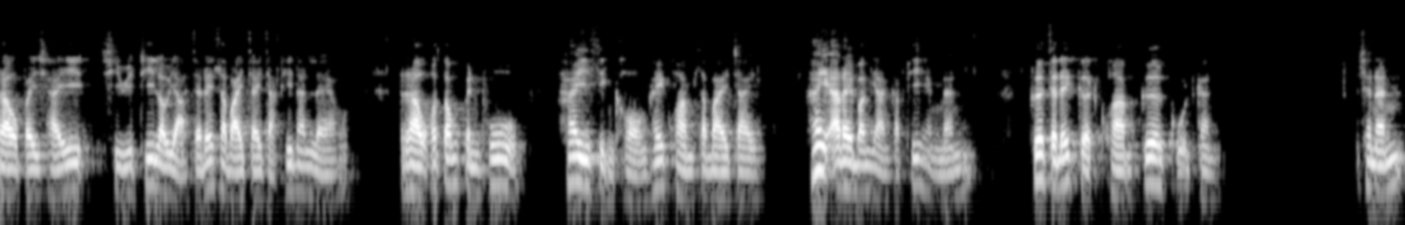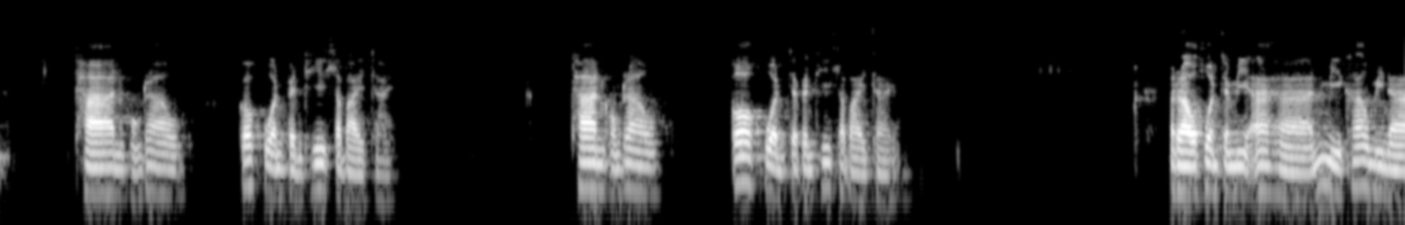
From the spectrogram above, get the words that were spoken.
เราไปใช้ชีวิตที่เราอยากจะได้สบายใจจากที่นั่นแล้ว เราก็ต้องเป็นผู้ให้สิ่งของให้ความสบายใจ ให้อะไรบางอย่างกับที่แห่งนั้น เพื่อจะได้เกิดความเกื้อกูลกัน ฉะนั้นทานของเราก็ควรเป็นที่สบายใจ ทานของเราก็ควรจะเป็นที่สบายใจ เราควรจะมีอาหารมีข้าวมีน้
